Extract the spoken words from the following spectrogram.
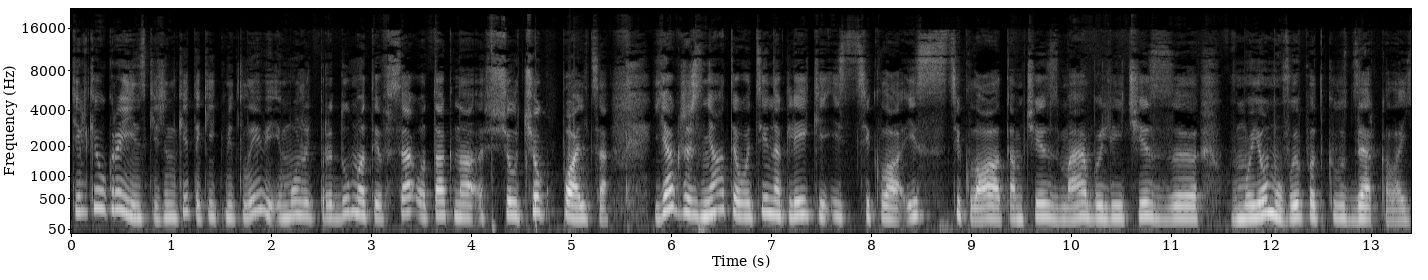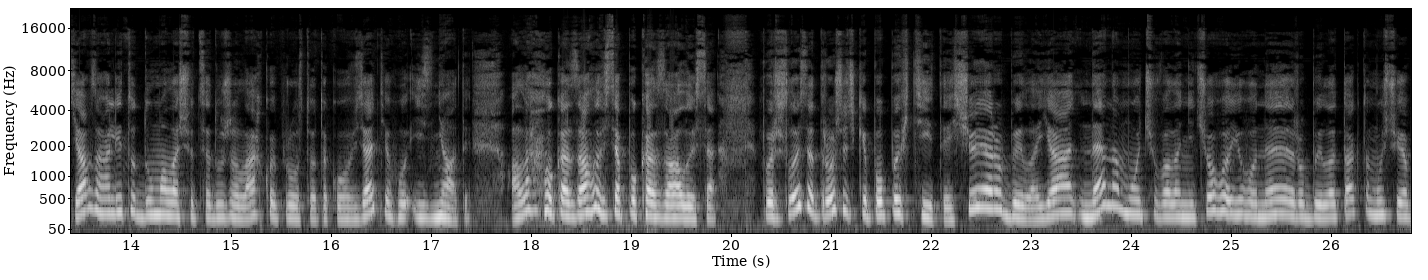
Тільки українські жінки такі кмітливі і можуть придумати все отак на щелчок пальця. Як же зняти оці наклейки із стекла, із стекла там, чи з мебелі, чи з, в моєму випадку з дзеркала? Я взагалі-то думала, що це дуже легко і просто такого взяти його і зняти. Але оказалося, показалося. Прийшлося трошечки попихтіти. Що я робила? Я не намочувала, нічого його не робила так, тому що я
